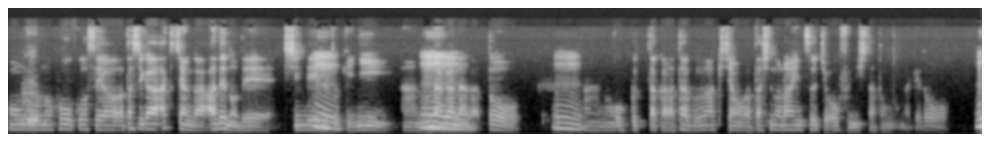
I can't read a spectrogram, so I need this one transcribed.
今後の方向性は私があきちゃんがアデノで死んでいる時に、あのうん長々と、うん。あの送ったから多分あきちゃんは私の LINE 通知をオフにしたと思うんだけど し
